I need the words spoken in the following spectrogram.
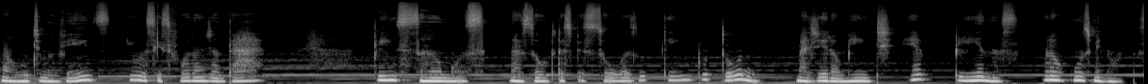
na última vez que vocês foram jantar? Pensamos nas outras pessoas o tempo todo, mas geralmente é apenas por alguns minutos.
